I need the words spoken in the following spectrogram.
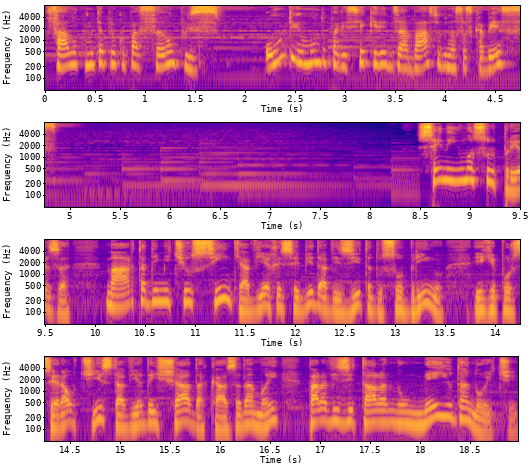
Falo com muita preocupação, pois ontem o mundo parecia querer desabar sobre nossas cabeças. Sem nenhuma surpresa, Marta admitiu sim que havia recebido a visita do sobrinho e que, por ser autista, havia deixado a casa da mãe para visitá-la no meio da noite.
